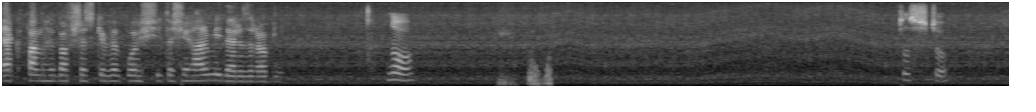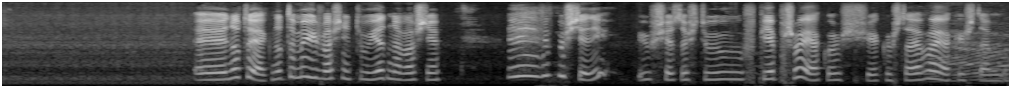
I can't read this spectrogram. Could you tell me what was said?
jak pan chyba wszystkie wypuści, to się harmider zrobi. No. To sto. E, no to jak? No to my już właśnie tu jedna właśnie e, wypuścili. Już się coś tu wpieprzyło, jakoś, jakoś trawa, jakieś tam...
